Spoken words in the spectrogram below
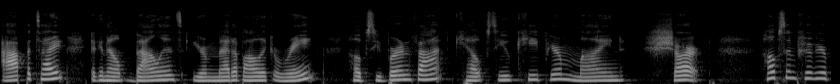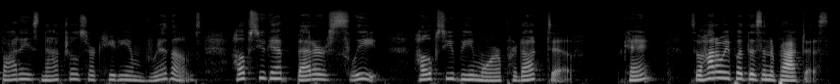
appetite, it can help balance your metabolic rate, helps you burn fat, helps you keep your mind sharp, helps improve your body's natural circadian rhythms, helps you get better sleep, helps you be more productive. Okay? So, how do we put this into practice?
